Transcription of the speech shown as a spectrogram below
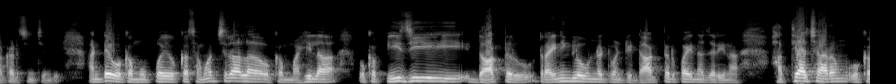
ఆకర్షించింది. అంటే ఒక ముప్పై ఒక్క సంవత్సరాల ఒక మహిళ ఒక పీజీ డాక్టరు ట్రైనింగ్లో ఉన్నటువంటి డాక్టర్ పైన జరిగిన అత్యాచారం ఒక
